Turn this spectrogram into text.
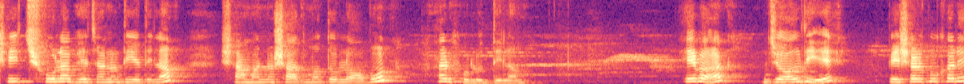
সেই ছোলা ভেজানো দিয়ে দিলাম। সামান্য স্বাদ মতো লবণ আর হলুদ দিলাম। এবার জল দিয়ে প্রেশার কুকারে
